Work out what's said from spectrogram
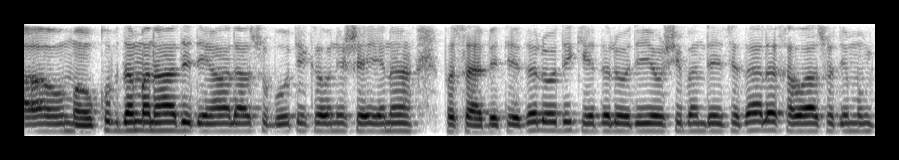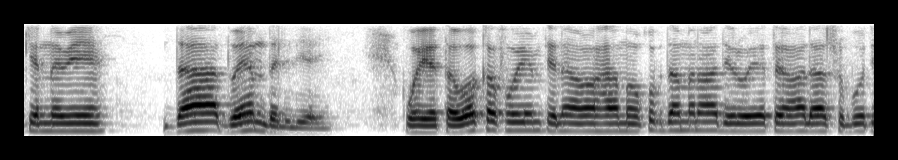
او موقوف د منع د دی علی ثبوت کون شینا په ثابتې دلو د کېدلو د یو شی بندې چې د خواصو د ممکن نه وي دا دویم دلیل یی ویتوقف امتناعها موقوف د منع د رویت علی ثبوت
